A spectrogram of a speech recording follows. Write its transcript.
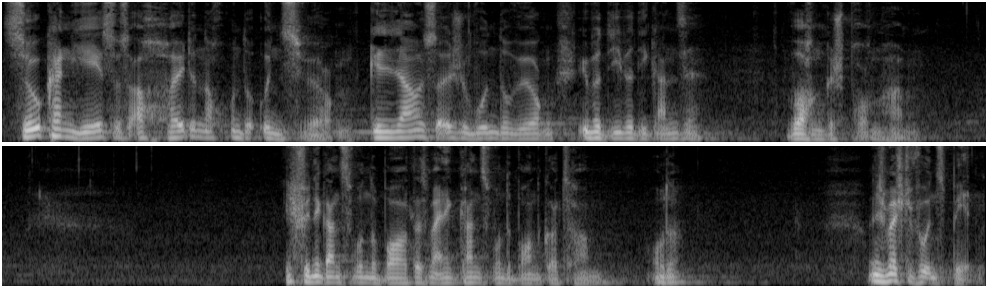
So kann Jesus auch heute noch unter uns wirken. Genau solche Wunder wirken, über die wir die ganze Woche gesprochen haben. Ich finde ganz wunderbar, dass wir einen ganz wunderbaren Gott haben, oder? Und ich möchte für uns beten.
